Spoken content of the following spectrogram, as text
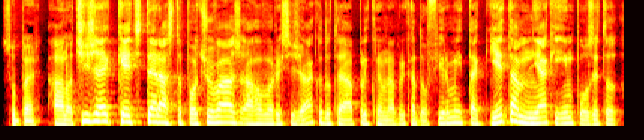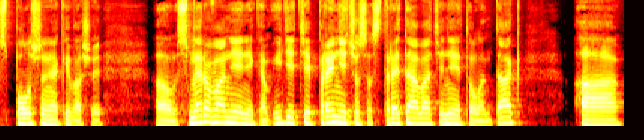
super. Áno, čiže keď teraz to počúvaš a hovoríš si, že ako do toho aplikujem napríklad do firmy, tak je tam nejaký impuls, je to spoločné nejaké vaše uh, smerovanie, niekam idete, pre niečo sa stretávate, nie je to len tak a,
